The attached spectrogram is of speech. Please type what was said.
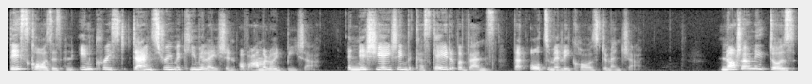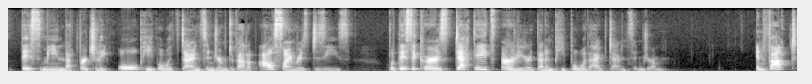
This causes an increased downstream accumulation of amyloid beta, initiating the cascade of events that ultimately cause dementia. Not only does this mean that virtually all people with Down syndrome develop Alzheimer's disease, but this occurs decades earlier than in people without Down syndrome. In fact,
